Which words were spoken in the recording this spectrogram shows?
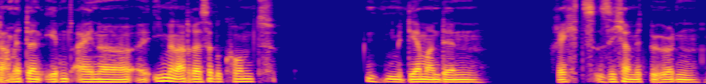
damit dann eben eine äh, E-Mail-Adresse bekommt, mit der man denn rechtssicher mit Behörden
